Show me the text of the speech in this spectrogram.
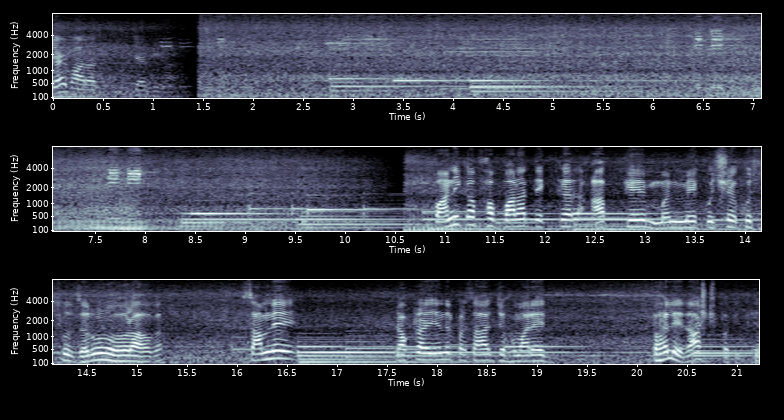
जय भारत। जय बिहार। पानी का फव्वारा देखकर आपके मन में कुछ न कुछ तो ज़रूर हो रहा होगा। सामने डॉक्टर राजेंद्र प्रसाद जो हमारे पहले राष्ट्रपति थे,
